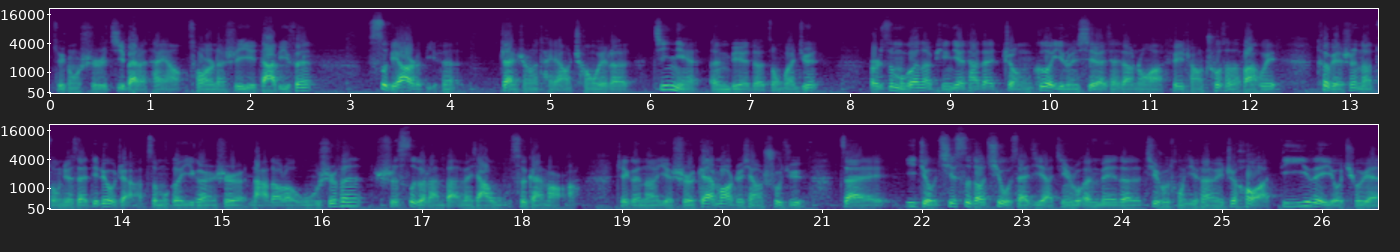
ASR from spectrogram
最终是击败了太阳，从而呢是以大比分四比二的比分。战胜了太阳，成为了今年 NBA 的总冠军。而字母哥呢，凭借他在整个一轮系列赛当中啊非常出色的发挥，特别是呢总决赛第六战啊，字母哥一个人是拿到了五十分、十四个篮板，外加五次盖帽啊。这个呢也是盖帽这项数据，在一九七四到七五赛季啊进入 NBA 的技术统计范围之后啊，第一位有球员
